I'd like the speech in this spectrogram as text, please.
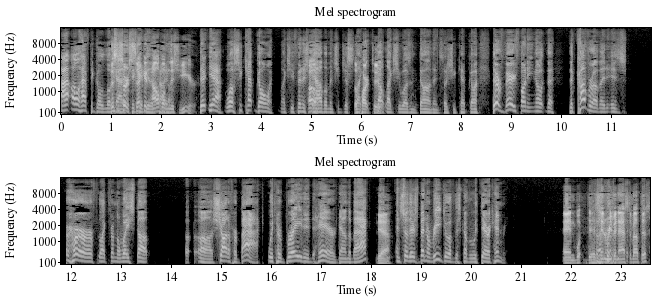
I, I'll have to go look. this at is it her to second album title. this year. There- yeah, well, she kept going. Like she finished the Oh. album and she just The like part two. felt like she wasn't done, and so she kept going. They're very funny. You know, the the cover of it is her like from the waist up, uh, uh, shot of her back with her braided hair down the back, Yeah. and so there's been a redo of this cover with Derek Henry. And what, has Henry been asked about this?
